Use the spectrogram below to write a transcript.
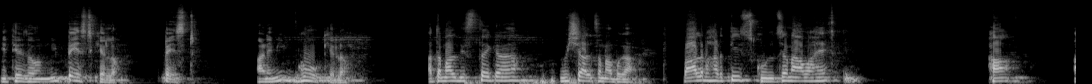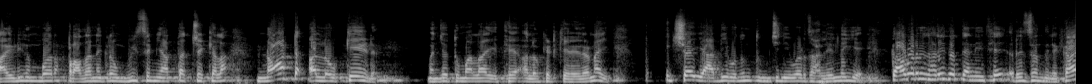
इथे जाऊन मी पेस्ट केलं. पेस्ट आणि मी गो केलं. आता मला दिसतंय का? विशालचं नाव बघा. बालभारती स्कूलचं नाव आहे. हा. आय डी नंबर प्राधान्यक्रम वीस मी आता चेक केला. नॉट अलोकेड म्हणजे तुम्हाला इथे अलोकेट केलेलं नाही. प्रतीक्षा यादीमधून तुमची निवड झालेली नाहीये. का बरं झाली? तर त्यांनी इथे रिझन दिले. काय?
